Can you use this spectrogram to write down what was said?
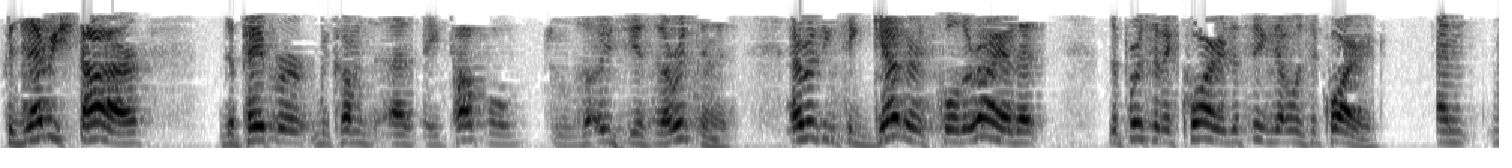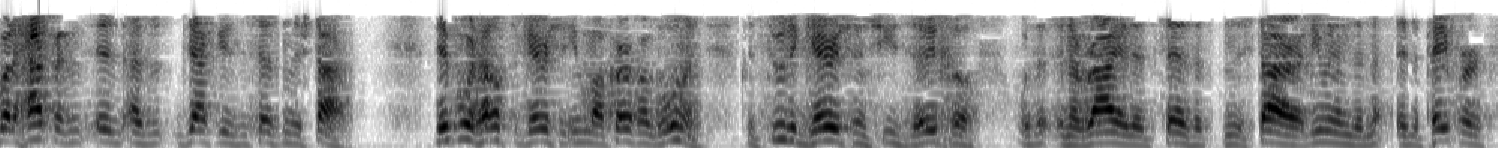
Because in every star, the paper becomes as a tuffle to the oisius that are written in it. Everything together is called a raya that the person acquired the thing that was acquired. And what happened is, as exactly as it says in the star. Therefore, it helps the gerushin even malkarch of the woman. Because through the gerushin, she's zeicha with in a raya that says that in the star, and even in the in the paper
